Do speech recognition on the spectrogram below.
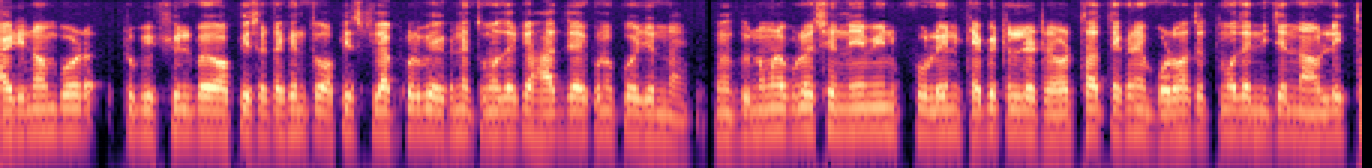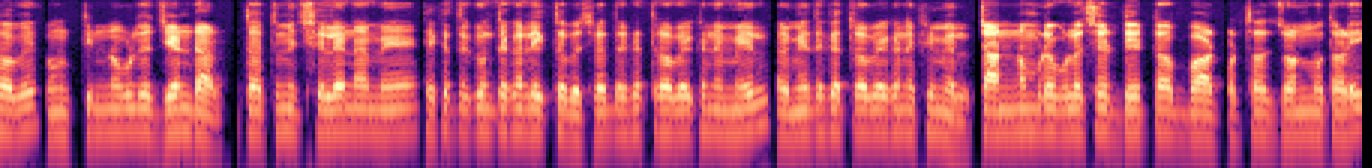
ID number to be fill by office এটা কিন্তু অফিস ফিল আপ করবে, এখানে তোমাদেরকে হাত দেওয়ার কোনো প্রয়োজন নাই। দু নম্বরে বলেছে name in full in capital letter অর্থাৎ এখানে বড় হাতে তোমাদের নিজের নাম লিখতে হবে। এবং তিন নম্বরে জেন্ডার অর্থাৎ তুমি ছেলে না মেয়ে, সেক্ষেত্রে কিন্তু এখানে লিখতে হবে। ছেলেদের ক্ষেত্রে হবে এখানে মেল আর মেয়েদের ক্ষেত্রে হবে এখানে ফিমেল চার নম্বরে বলেছে ডেট অফ বার্থ অর্থাৎ জন্ম তারিখ।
